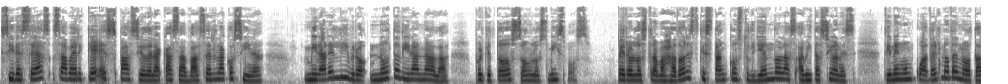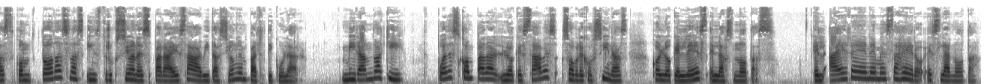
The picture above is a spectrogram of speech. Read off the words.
Si deseas saber qué espacio de la casa va a ser la cocina, mirar el libro no te dirá nada porque todos son los mismos. Pero los trabajadores que están construyendo las habitaciones tienen un cuaderno de notas con todas las instrucciones para esa habitación en particular. Mirando aquí, puedes comparar lo que sabes sobre cocinas con lo que lees en las notas. El ARN mensajero es la nota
